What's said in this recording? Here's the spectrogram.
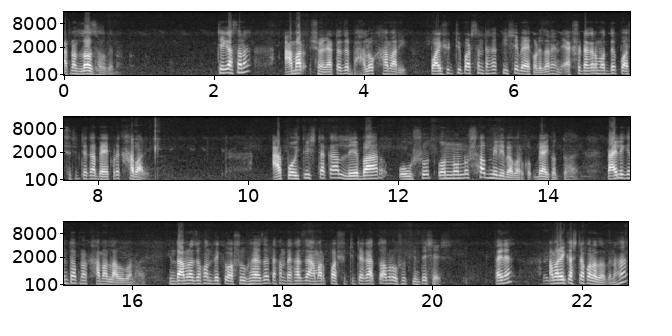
আপনার লস হবে না। ঠিক আছে না? আমার শোনেন একটা যে ভালো খামারি পঁয়ষট্টি পার্সেন্ট টাকা কিসে ব্যয় করে জানেন? একশো টাকার মধ্যে পঁয়ষট্টি টাকা ব্যয় করে খাবারে। আর পঁয়ত্রিশ টাকা লেবার, ঔষধ, অন্য অন্য সব মিলিয়ে ব্যবহার ব্যয় করতে হয়। তাইলে কিন্তু আপনার খামার লাভবান হয়। কিন্তু আমরা যখন দেখি অসুখ হয়ে যায়, তখন দেখা যায় আমার পঁয়ষট্টি টাকা তো আমরা ওষুধ কিনতে শেষ। তাই না? আমার এই কাজটা করা যাবে না হ্যাঁ?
